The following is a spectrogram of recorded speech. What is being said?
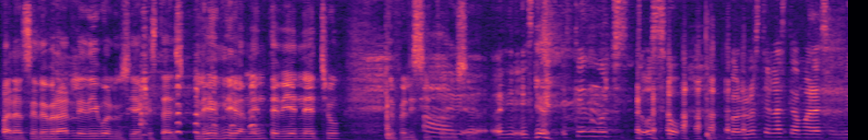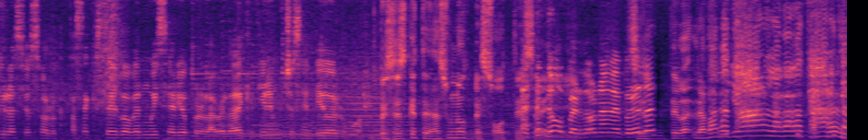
Para celebrar le digo a Lucía que está espléndidamente bien hecho. Te felicito, Ay, Lucía. es, que, es que es muy chistoso. Cuando no está en las cámaras es muy gracioso. Lo que pasa es que ustedes lo ven muy serio, pero la verdad es que tiene mucho sentido del humor. Pues es que te das unos besotes ahí. No, perdóname, pero es la- te va- la va a matar, la va a matar.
